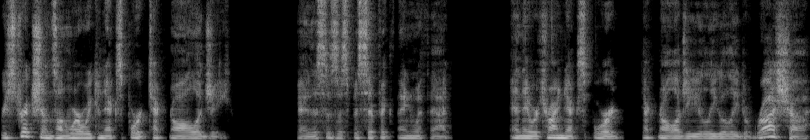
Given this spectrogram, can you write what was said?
restrictions on where we can export technology. Okay, this is a specific thing with that. And they were trying to export technology illegally to Russia.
